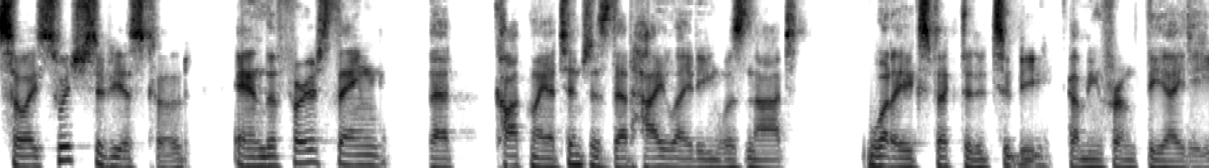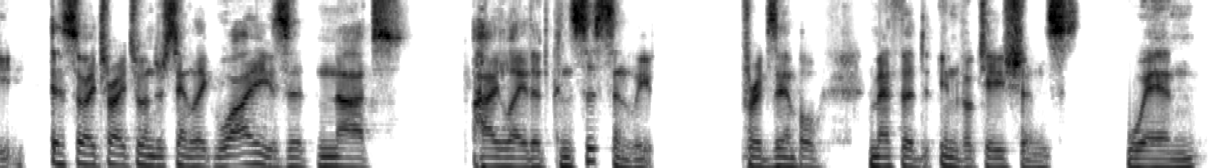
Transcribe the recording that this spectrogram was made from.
So I switched to VS Code. And the first thing that caught my attention is that highlighting was not what I expected it to be coming from the IDE. And so I tried to understand, like, why is it not highlighted consistently? For example, method invocations, when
